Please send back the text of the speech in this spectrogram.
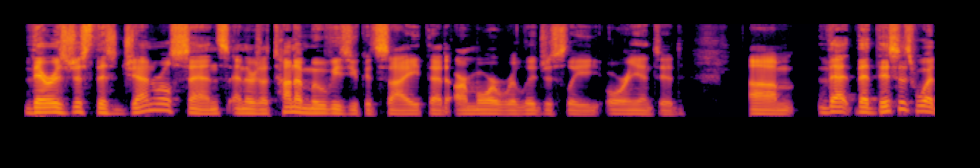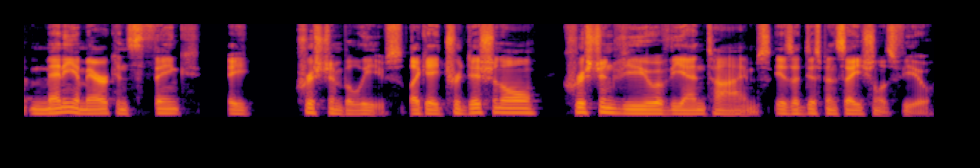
there is just this general sense, and there's a ton of movies you could cite that are more religiously oriented um, that that this is what many Americans think a Christian believes, like a traditional Christian view of the end times is a dispensationalist view.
